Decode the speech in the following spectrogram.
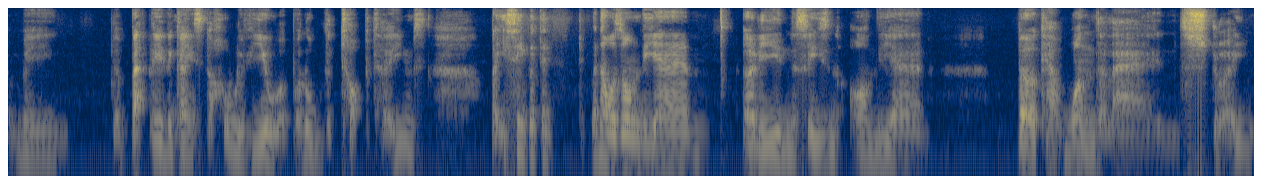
I mean, they're battling against the whole of Europe and all the top teams. But you see, the, when I was on the um, early in the season on the um, Bergkamp Wonderland stream,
